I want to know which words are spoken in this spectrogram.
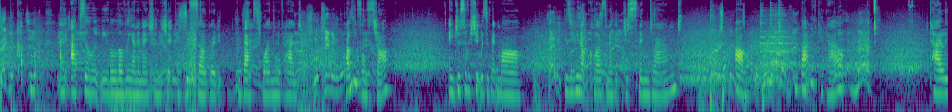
big one. I absolutely love the animation. The shit kick is so good. It's the best one they've had. Even worse. Probably full stop. I just wish it was a bit more, because if you're not close enough, it just spins around. Ah. Tyler I thought he'd kick out. What. Tyler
